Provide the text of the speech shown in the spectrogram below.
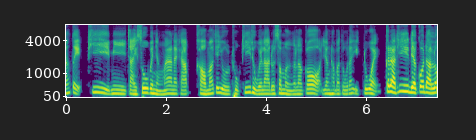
นักเตะที่มีใจสู้เป็นอย่างมากนะครับ เขามักจะอยู่ถูกที่ถูกเวลาโดยเสมอ แล้วก็ยังทำประตูได้อีกด้วย ขณะที่เดียโกดาโล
